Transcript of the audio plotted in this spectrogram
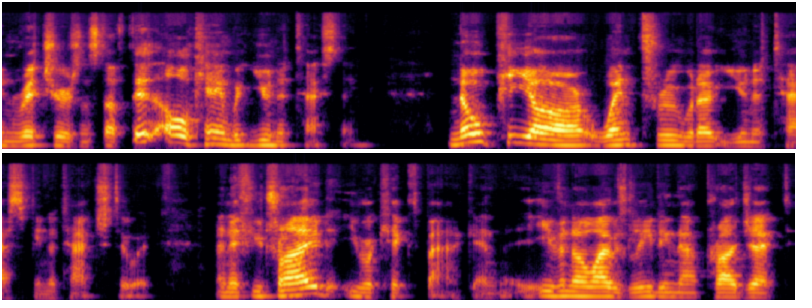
enrichers and stuff. This all came with unit testing. No PR went through without unit tests being attached to it. And if you tried, you were kicked back. And even though I was leading that project,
